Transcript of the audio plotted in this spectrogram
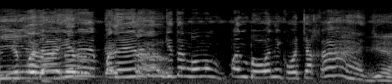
iya pada bener. akhirnya pada akhirnya kan kita ngomong pan bawaannya kocak aja.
